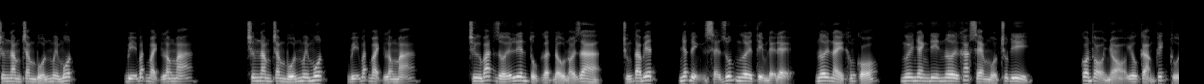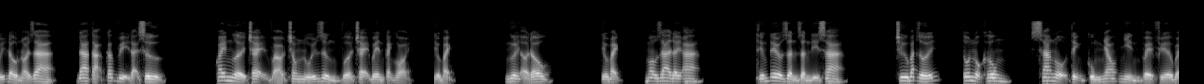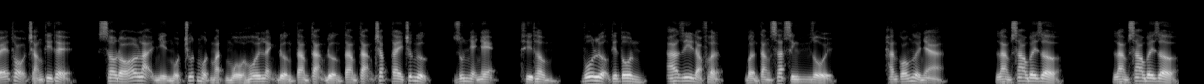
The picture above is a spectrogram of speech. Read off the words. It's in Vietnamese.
chương năm trăm bốn mươi mốt, bị bắt bạch long mã. Chương năm trăm bốn mươi mốt, bị bắt bạch long mã. Chư bát giới liên tục gật đầu nói ra, chúng ta biết, nhất định sẽ giúp ngươi tìm đệ đệ, nơi này không có, ngươi nhanh đi nơi khác xem một chút đi. Con thỏ nhỏ yêu cảm kích túi đầu nói ra, đa tạ các vị đại sư. Quay người chạy vào trong núi rừng vừa chạy bên cạnh gọi, tiểu bạch, ngươi ở đâu? Tiểu bạch, mau ra đây a. Tiếng kêu dần dần đi xa. Chư bắt giới, tôn ngộ không sang ngộ tịnh cùng nhau nhìn về phía bé thỏ trắng thi thể, sau đó lại nhìn một chút một mặt mồ hôi lạnh đường tam tạng, đường tam tạng chắp tay trước ngực, run nhẹ nhẹ, thì thầm vô lượng tiên tôn, a di đà phật bẩn tăng sát sinh rồi. Hắn có người nhà. Làm sao bây giờ? Làm sao bây giờ?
